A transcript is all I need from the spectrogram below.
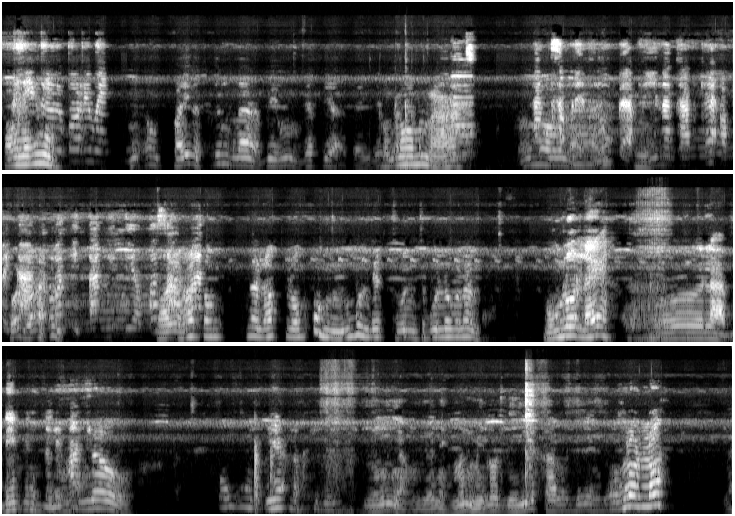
เอาลงลูกเอาไปกับขึ้นก็ได้พี่มันเตี้ยๆแต่เยอะมันนอนมันหนามัน ทำมองสำหเร็นาจรูปแบบนี้นะครับ แค่เอาไปกางหรือว่าติดตั้งนิดเดียวก็พอสาเขามารถตรงนั่นเนาะลงปุ่มมึงเด็ดทุนสบุนแล้วมันนั่นปรุงรสเลยโอ้ยลาบดิบยังกินเร็วโอ้เจี๊ยนะนี่อย่างเดียวนี่มันมีรถดีนะครับรถดีอย่างเดียวโอ้รถเหรอไหน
